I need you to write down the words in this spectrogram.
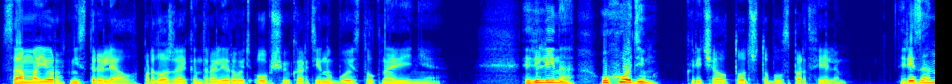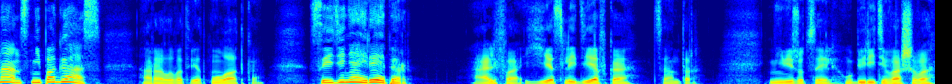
Сам майор не стрелял, продолжая контролировать общую картину боестолкновения. «Эвелина, уходим!» — кричал тот, что был с портфелем. «Резонанс не погас!» — орала в ответ мулатка. «Соединяй репер!» «Альфа, если девка...» — центр. «Не вижу цель. Уберите вашего...»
